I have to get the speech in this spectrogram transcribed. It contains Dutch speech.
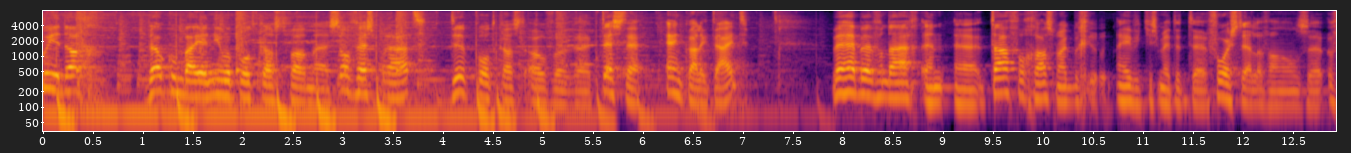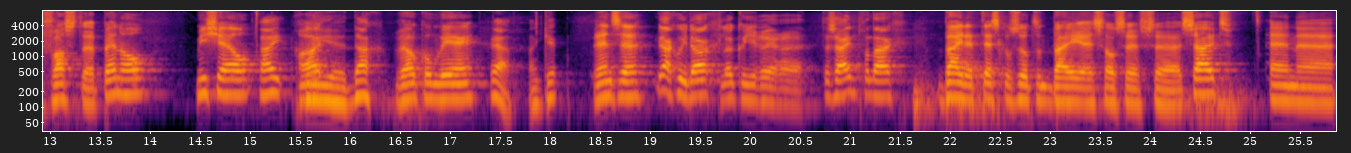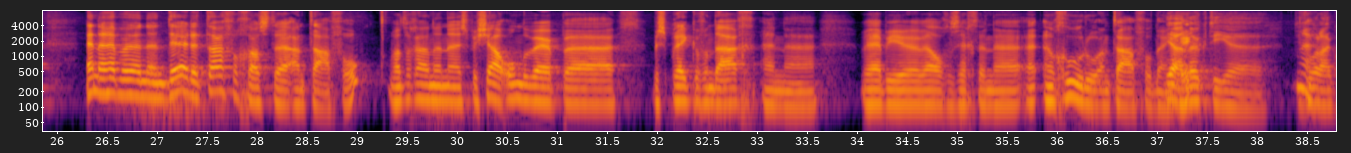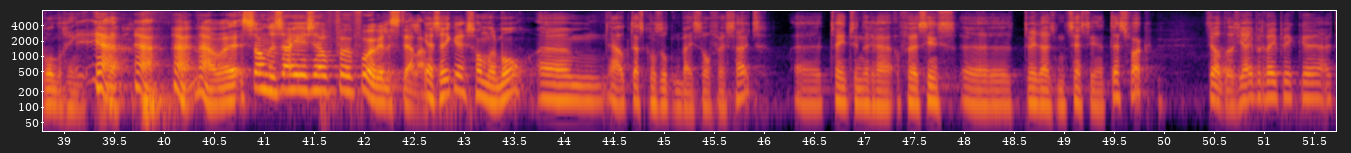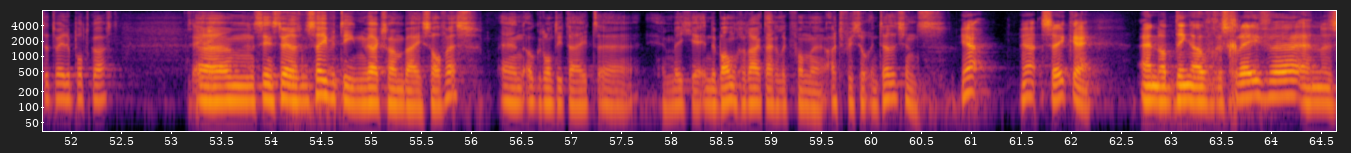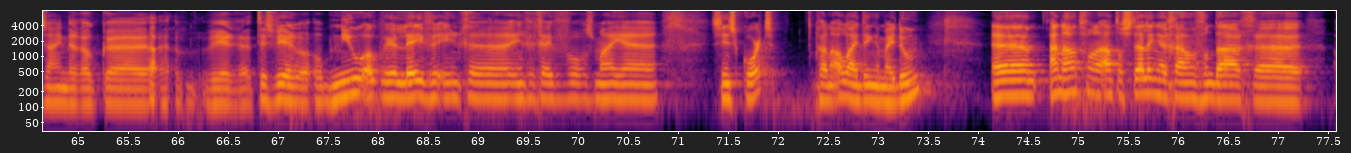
Goeiedag, welkom bij een nieuwe podcast van uh, Salves Praat. De podcast over uh, testen en kwaliteit. We hebben vandaag een uh, tafelgast, maar ik begin eventjes met het voorstellen van onze vaste panel. Michel. Hi, goeiedag. Welkom weer. Ja, dank je. Renze. Ja, goeiedag. Leuk hier weer te zijn vandaag. Bij de testconsultant bij uh, Salses Zuid. En, en daar hebben we een derde tafelgast aan tafel. Want we gaan een speciaal onderwerp bespreken vandaag. En we hebben hier wel gezegd een, een goeroe aan tafel, denk ja, ik. Ja, leuk die, die ja. vooraankondiging. Ja, ja. ja, nou, Sander, zou je jezelf voor willen stellen? Jazeker, Sander Mol. Um, ja, ook testconsultant bij Solvest Zuid. Uh, 22 jaar, of uh, sinds uh, 2016 in het testvak. Hetzelfde als jij, begreep ik, uit de tweede podcast. Um, sinds 2017 werkzaam bij Salves. En ook rond die tijd een beetje in de band geraakt eigenlijk van artificial intelligence. Ja, ja, zeker. En wat dingen over geschreven. En er zijn er ook uh, ja. weer. Het is weer opnieuw ook weer leven inge, ingegeven, volgens mij, sinds kort. We gaan allerlei dingen mee doen. Aan de hand van een aantal stellingen gaan we vandaag.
